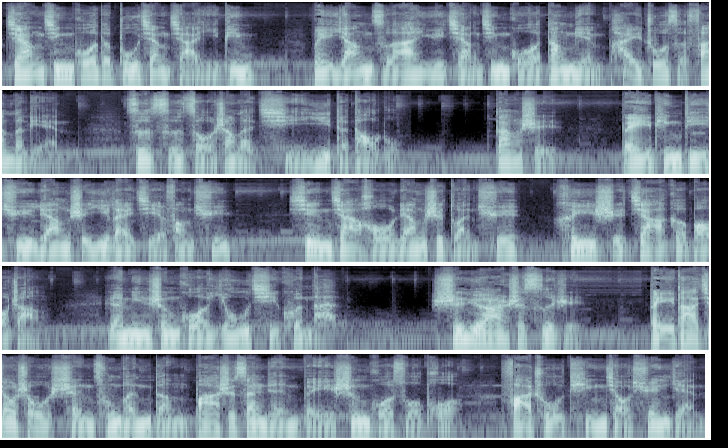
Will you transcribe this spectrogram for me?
蒋经国的部将贾亦斌为杨子安与蒋经国当面拍桌子翻了脸，自此走上了起义的道路。当时北平地区粮食依赖解放区，限价后粮食短缺。黑市价格暴涨，人民生活尤其困难。十月二十四日，北大教授沈从文等八十三人为生活所迫，发出停教宣言，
